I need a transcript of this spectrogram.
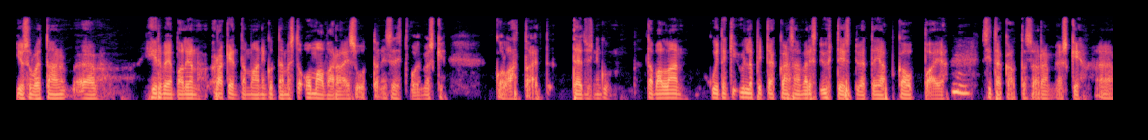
jos ruvetaan hirveän paljon rakentamaan niin kuin tämmöistä omavaraisuutta, niin se sitten voi myöskin kolahtaa, että täytyisi niin kuin, tavallaan kuitenkin ylläpitää kansainvälistä yhteistyötä ja kauppaa ja mm. sitä kautta saada myöskin ää,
